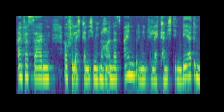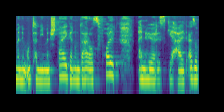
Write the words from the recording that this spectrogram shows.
einfach sagen, oh, vielleicht kann ich mich noch anders einbringen, vielleicht kann ich den Wert in meinem Unternehmen steigern und daraus folgt ein höheres Gehalt. Also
